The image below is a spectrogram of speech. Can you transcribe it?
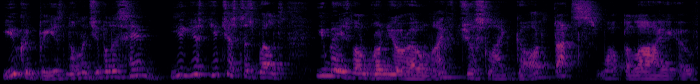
You could be as knowledgeable as him. You, you, you just as well, you may as well run your own life just like God. That's what the lie of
